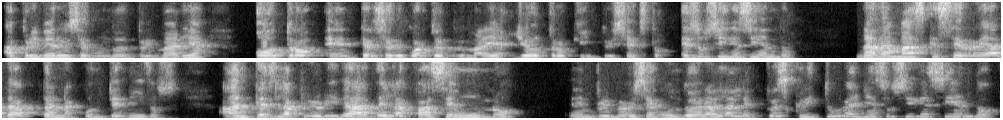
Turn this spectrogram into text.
a primero y segundo de primaria, otro en tercero y cuarto de primaria y otro quinto y sexto. Eso sigue siendo. Nada más que se readaptan a contenidos. Antes la prioridad de la fase 1 en primero y segundo era la lectoescritura y eso sigue siendo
